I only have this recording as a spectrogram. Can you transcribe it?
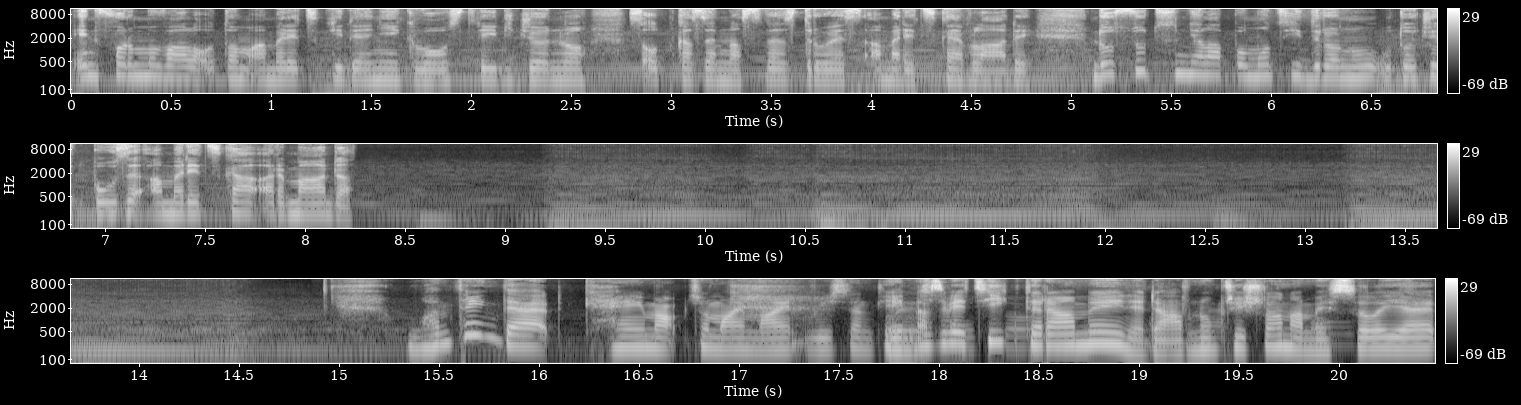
Informoval o tom americký deník Wall Street Journal s odkazem na své zdroje z americké vlády. Dosud směla pomocí dronů útočit pouze americká armáda. Jedna z věcí, která mi nedávno přišla na mysl, je,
